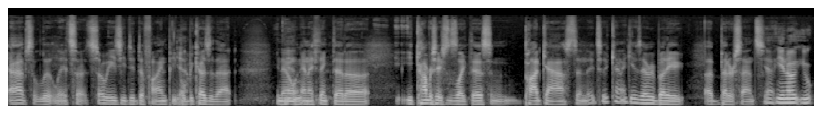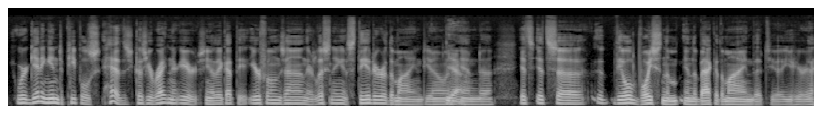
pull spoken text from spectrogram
absolutely. It's so, it's so easy to define people Yeah. because of that, you know. And- And, I think that uh, conversations like this and podcasts and it, it kind of gives everybody a better sense. Yeah, you know, you, we're getting into people's heads because you're right in their ears. You know, they got the earphones on, they're listening. It's theater of the mind. You know, and, Yeah. and uh, it's it's uh, the old voice in the in the back of the mind that you, you hear.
